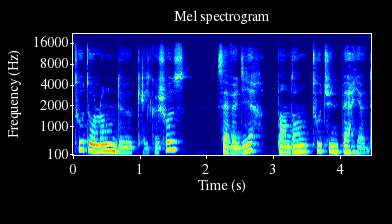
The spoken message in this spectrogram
tout au long de quelque chose, ça veut dire pendant toute une période.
